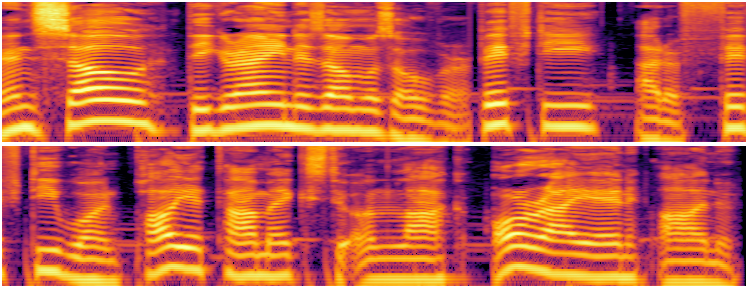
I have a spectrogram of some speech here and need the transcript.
And so the grind is almost over. 50 out of 51 polyatomics to unlock Orion on,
